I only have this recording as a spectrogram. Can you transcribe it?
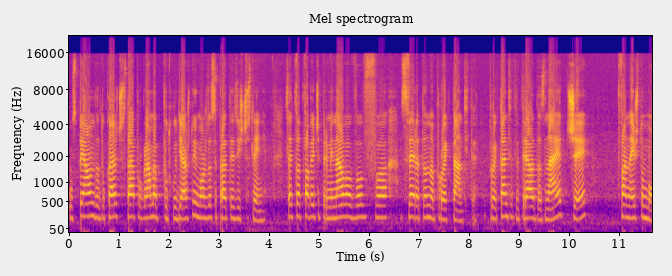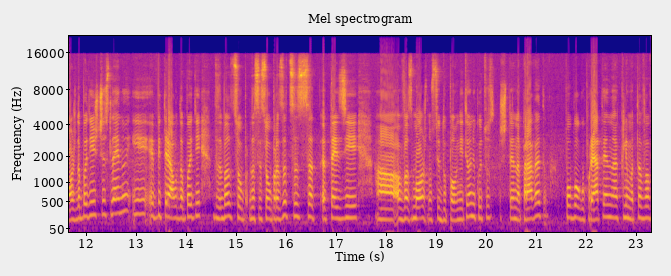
успявам да докажа, че тази програма е подходящо и може да се правят тези изчисления. След това това вече преминава в а, сферата на проектантите. Проектантите трябва да знаят, че това нещо може да бъде изчислено и е, би трябвало да, бъде, да, бъдат, да се съобразят с тези а, възможности допълнителни, които ще направят по-благоприятен на климата в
